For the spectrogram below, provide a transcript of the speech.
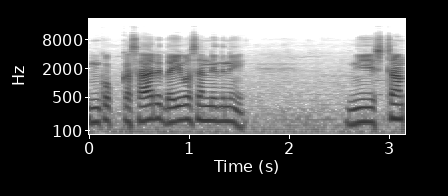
ఇంకొకసారి దైవ సన్నిధిని నీ ఇష్టాన్ని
